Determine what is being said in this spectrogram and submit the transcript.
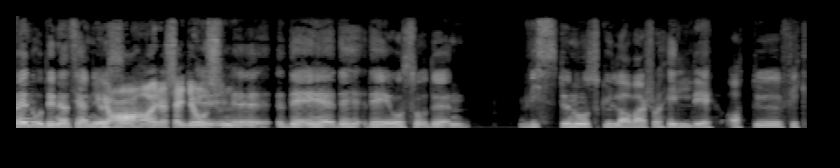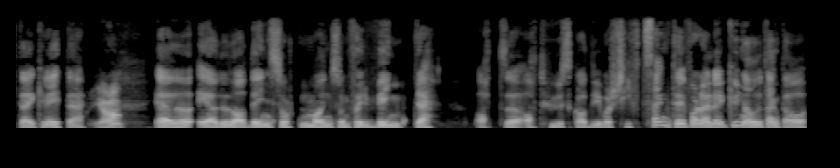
Men Odin Jensenius, Ja, Are Sende eh, det, er, det, det er jo så det, Hvis du nå skulle være så heldig at du fikk deg kveite, Ja. er du, er du da den sorten mann som forventer at, eh, at hun skal drive og skifte sengetøy for deg, eller kunne du tenkt deg å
